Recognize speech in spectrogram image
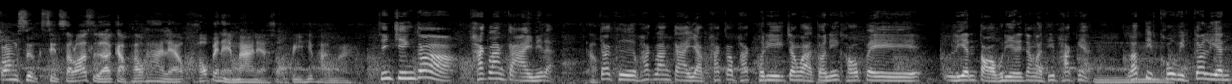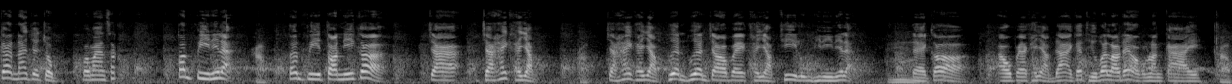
กล้องศึกสิทธิ์สารวัตรเสือกลับเข้าค่ายแล้วเขาไปไหนมาเนี่ยสองปีที่ผ่านมา จริง ๆ ก็พักร่างกายนี่แหละ ครับ ก็คือพักร่างกายอยากพักก็พักพอดีจังหวะตอนนี้เขาไปเรียนต่อพอดีในจังหวะที่พักเนี่ย อืม แล้วติดโควิดก็เรียนก็น่าจะจบประมาณสักต้นปีนี่แหละ ครับ ต้นปีตอนนี้ก็จะจะให้ขยับ ครับ จะให้ขยับเพื่อนเพื่อนจะเอาไปขยับที่ลุมพินีนี่แหละ อืมแต่ก็เอาไปขยับได้ก็ถือว่าเราได้ออกกำลังกาย ครับ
